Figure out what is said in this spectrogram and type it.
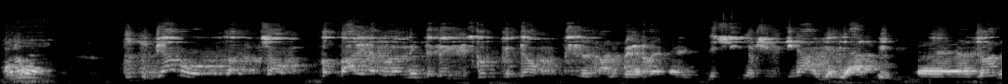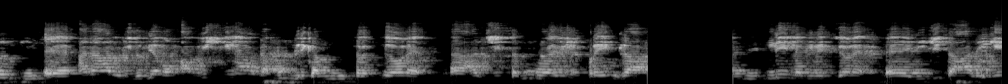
Dobbiamo, diciamo, vale naturalmente per il discorso che stiamo facendo per eh, decine o centinaia di altri eh, ragionamenti eh, analoghi, dobbiamo avvicinare la pubblica amministrazione al cittadino e all'impresa nella direzione eh, digitale che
